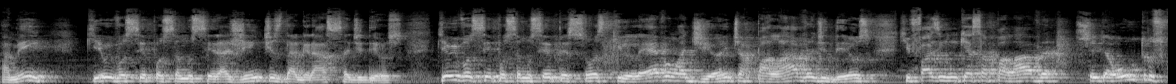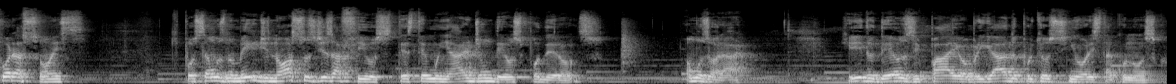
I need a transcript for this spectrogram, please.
Amém? Que eu e você possamos ser agentes da graça de Deus. Que eu e você possamos ser pessoas que levam adiante a palavra de Deus, que fazem com que essa palavra chegue a outros corações. Que possamos, no meio de nossos desafios, testemunhar de um Deus poderoso. Vamos orar. Querido Deus e Pai, obrigado porque o Senhor está conosco.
